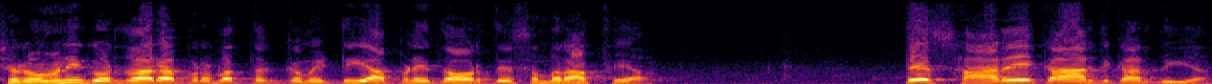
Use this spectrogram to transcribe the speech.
ਸ਼੍ਰੋਮਣੀ ਗੁਰਦੁਆਰਾ ਪ੍ਰਬੰਧਕ ਕਮੇਟੀ ਆਪਣੇ ਤੌਰ ਤੇ ਸਮਰੱਥ ਆ ਤੇ ਸਾਰੇ ਕਾਰਜ ਕਰਦੀ ਆ।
